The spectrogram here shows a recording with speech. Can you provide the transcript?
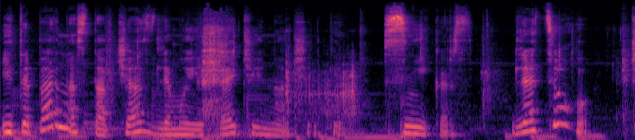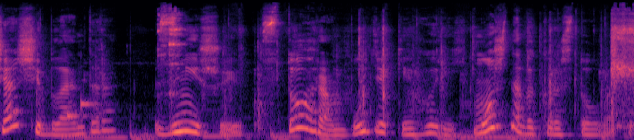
І тепер настав час для моєї третьої начинки снікерс. Для цього в чаші блендера змішую 100 г будь-яких горіх. Можна використовувати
